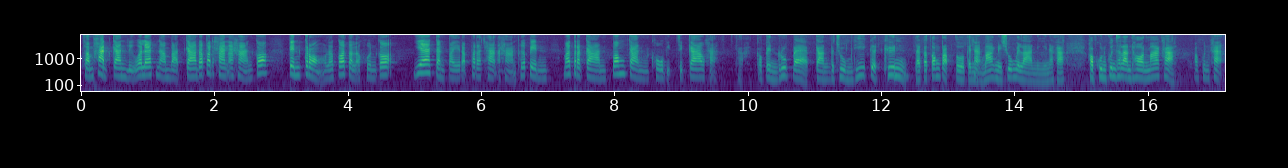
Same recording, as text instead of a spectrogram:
สัมผัสกันหรือว่าแลกนามบัตรการรับประทานอาหารก็เป็นกล่อง แล้วก็แต่ละคนก็แยกกันไปรับประทานอาหาร เพื่อเป็นมาตรการป้องกันโควิด -19 ค่ะค่ะ ก็เป็นรูปแบบการประชุมที่เกิดขึ้น และก็ต้องปรับตัวกันอย่างค่ะมากในช่วงเวลานี้นะคะ ขอบคุณคุณชลันทรมากค่ะ ขอบคุณค่ะ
